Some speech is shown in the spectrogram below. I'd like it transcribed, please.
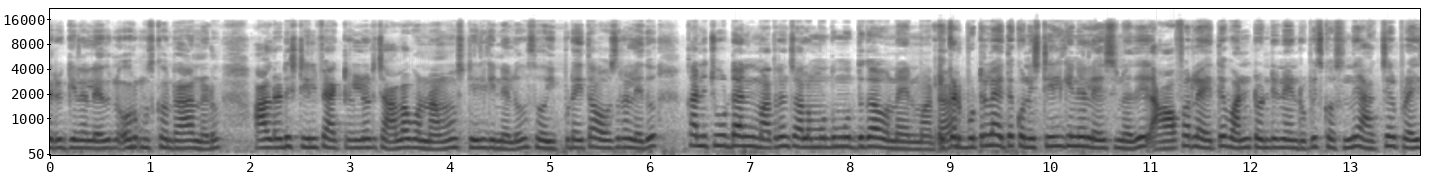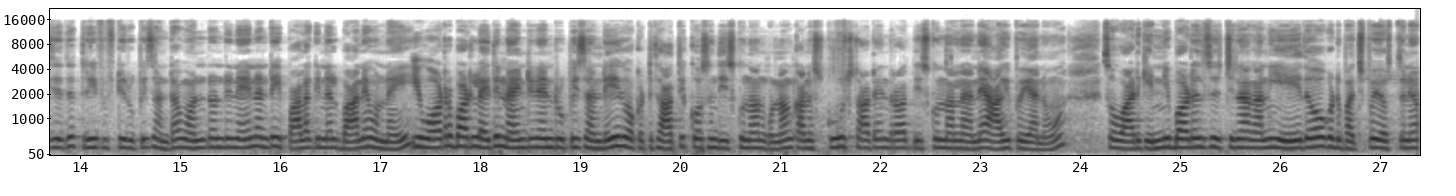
పెరుగు గిన్నె లేదు నోరు మూసుకొని రా అన్నాడు. ఆల్రెడీ స్టీల్ ఫ్యాక్టరీలో చాలా కొన్నాము స్టీల్ గిన్నెలు. సో ఇప్పుడైతే అవసరం లేదు. కానీ చూడడానికి మాత్రం చాలా ముద్దు ముద్దుగా ఉన్నాయన్నమాట. ఇక్కడ బుట్టలో అయితే కొన్ని స్టీల్ గిన్నెలు వేస్తున్నది. ఆఫర్లో అయితే వన్ ట్వంటీ నైన్ రూపీస్కి వస్తుంది. యాక్చువల్ ప్రైస్ అయితే త్రీ ఫిఫ్టీ రూపీస్ అంట. వన్ ట్వంటీ నైన్ అంటే ఈ పాల గిన్నెలు బాగానే ఉన్నాయి. ఈ వాటర్ బాటిల్ అయితే నైన్టీ నైన్ రూపీస్ అండి. ఇది ఒకటి సాత్విక్ కోసం తీసుకుందాం అనుకున్నాం. కానీ స్కూల్ స్టార్ట్ అయిన తర్వాత తీసుకుందాం ఆగిపోయాను. సో వాడికి ఎన్ని బాటిల్స్ ఇచ్చినా కానీ ఏదో ఒకటి మర్చిపోయి వస్తూనే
